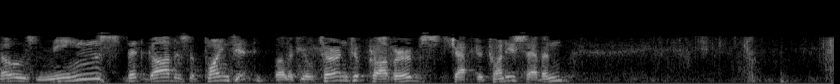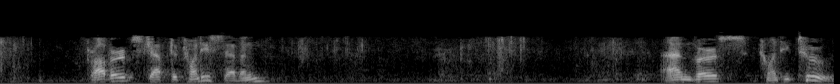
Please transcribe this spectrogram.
those means that God has appointed? Well, if you'll turn to Proverbs chapter 27, Proverbs chapter 27 and verse 22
